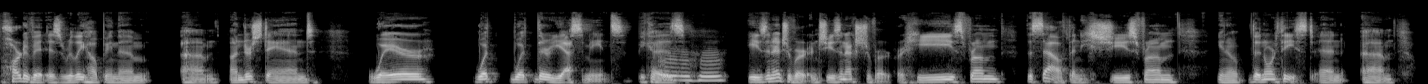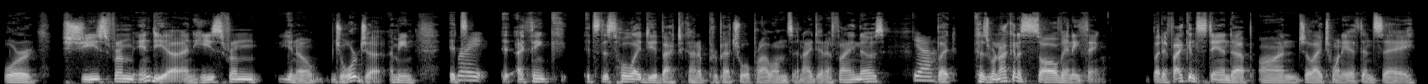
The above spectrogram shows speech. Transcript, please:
part of it is really helping them um, understand where what what their yes means because Mhm. he's an introvert and she's an extrovert, or he's from the south and she's from you know the northeast, and um, or she's from India and he's from you know Georgia. I mean, it's right. it, I think it's this whole idea back to kind of perpetual problems and identifying those, Yeah. but because we're not going to solve anything. But if I can stand up on July 20th and say,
